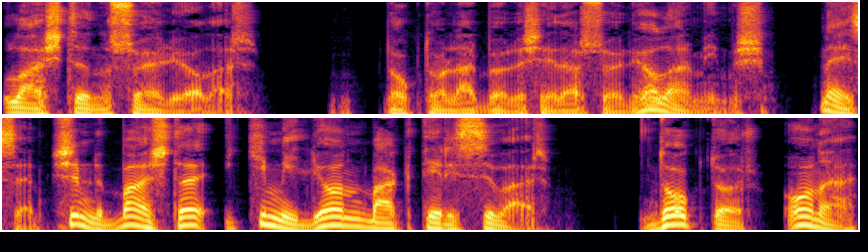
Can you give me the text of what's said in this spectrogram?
ulaştığını söylüyorlar. Doktorlar böyle şeyler söylüyorlar mıymış? Neyse, şimdi başta 2 milyon bakterisi var. Doktor ona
